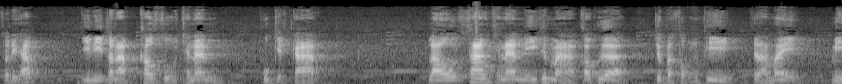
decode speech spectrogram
สวัสดีครับ ยินดีต้อนรับเข้าสู่ช anel ภูเก็ตการ์ดเราสร้างช anel นี้ขึ้นมาก็เพื่อจุดประสงค์ที่จะทำให้มี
